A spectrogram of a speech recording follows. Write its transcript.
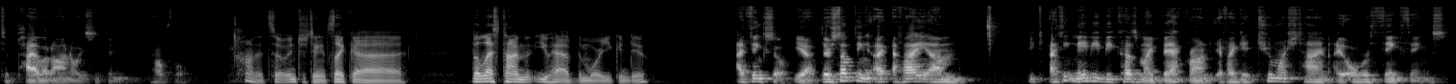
to pile it on always has been helpful. Oh, that's so interesting. It's like uh, the less time that you have, the more you can do. I think so. Yeah, there's something. I, if I um, I think maybe because my background, if I get too much time, I overthink things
